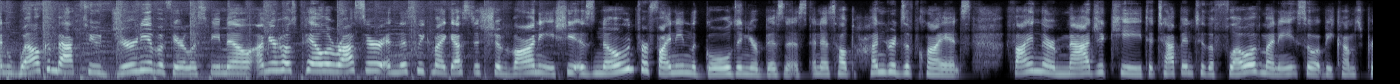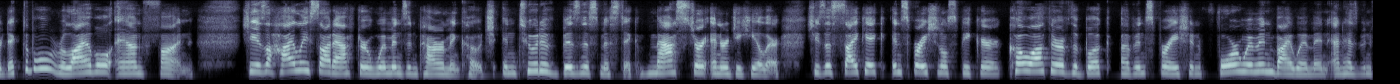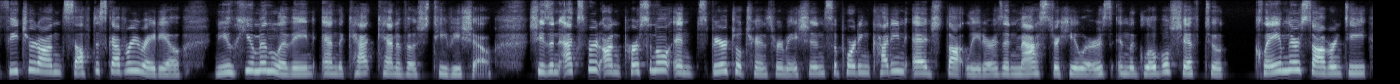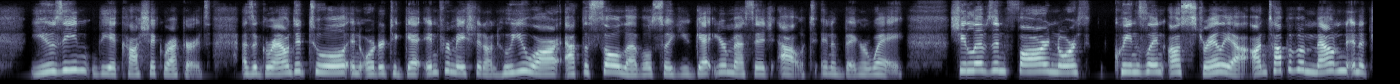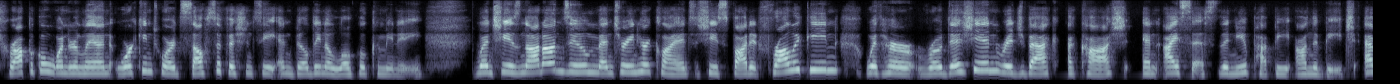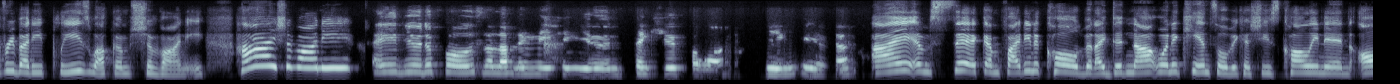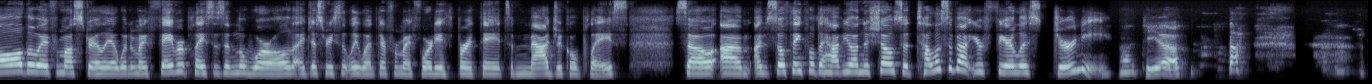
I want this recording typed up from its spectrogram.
And welcome back to Journey of a Fearless Female. I'm your host, Paola Rosser, and this week my guest is Shivany. She is known for finding the gold in your business and has helped hundreds of clients find their magic key to tap into the flow of money so it becomes predictable, reliable, and fun. She is a highly sought after women's empowerment coach, intuitive business mystic, master energy healer. She's a psychic, inspirational speaker, co author of the book of inspiration for women by women, and has been featured on Self Discovery Radio, New Human Living, and the Kat Kanavos TV show. She's an expert on personal and spiritual transformation, supporting cutting edge thought leaders and master healers in the global shift to claim their sovereignty using the Akashic records as a grounded tool in order to get information on who you are at the soul level so you get your message out in a bigger way. She lives in far north Queensland, Australia, on top of a mountain in a tropical wonderland, working towards self sufficiency and building a local community. When she is not on Zoom mentoring her clients, she's spotted frolicking with her Rhodesian Ridgeback Akash and Isis, the new puppy, on the beach. Everybody, please welcome Shivany. Hi, Shivany. Hey, beautiful. So lovely meeting you, and thank you for being here. I am sick. I'm fighting a cold, but I did not want to cancel because she's calling in all the way from Australia, one of my favorite places in the world. I just recently went there for my 40th birthday. It's a magical place. So um, I'm so thankful to have you on the show. So tell us about your fearless journey. Oh, dear.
